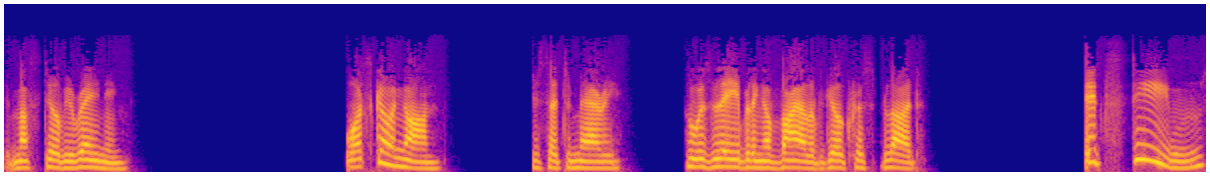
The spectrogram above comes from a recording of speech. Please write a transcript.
It must still be raining. What's going on? she said to Mary, who was labelling a vial of Gilchrist's blood. It seems,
